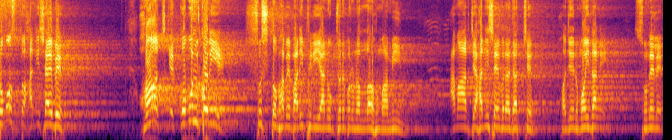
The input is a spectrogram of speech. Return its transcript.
সমস্ত হাজি সাহেবের হজকে কবুল করিয়ে সুস্থভাবে বাড়ি ফিরিয়ে আনুক। জোরে বলুন আল্লাহ আমিন। আমার যে হাজি সাহেবরা যাচ্ছেন হজের ময়দানে, শুনেলেন,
